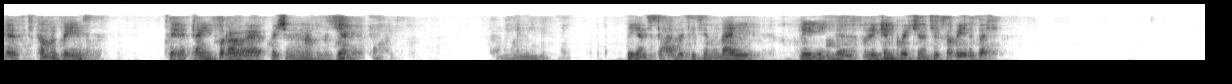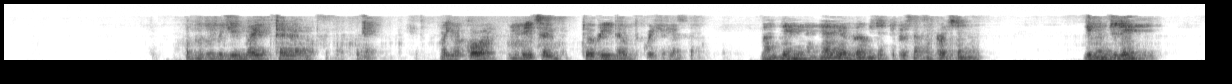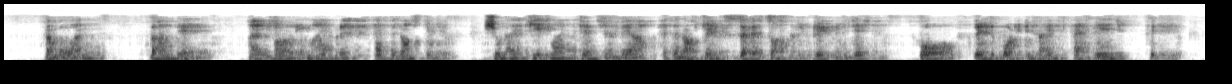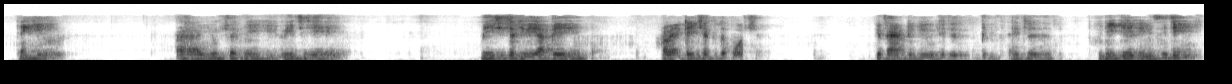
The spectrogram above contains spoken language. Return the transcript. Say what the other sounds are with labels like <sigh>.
dear common friends, the time for our question and answer. Um, we can start the session by reading the written questions is available. We invite uh, Malako Vincent to read out the questions. Bhante, may I have your permission to present the question given today? Number one, Bhante, I am following my breath at the nostril. Should I keep my attention there at the nostrils the rest of the retreat meditation? Or let the body decide at each sitting? Thank you. Uh, usually we say, basically we are paying our attention to the posture. If I am to give little, little detail in sitting,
